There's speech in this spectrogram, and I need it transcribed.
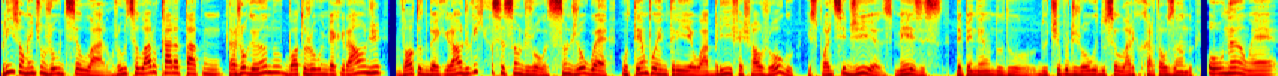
Principalmente um jogo de celular. Um jogo de celular, o cara tá, com, tá jogando, bota o jogo em background, volta do background. O que, que é a sessão de jogo? A sessão de jogo é o tempo entre eu abrir e fechar o jogo. Isso pode ser dias, meses, dependendo do, do tipo de jogo e do celular que o cara tá usando. Ou não, é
